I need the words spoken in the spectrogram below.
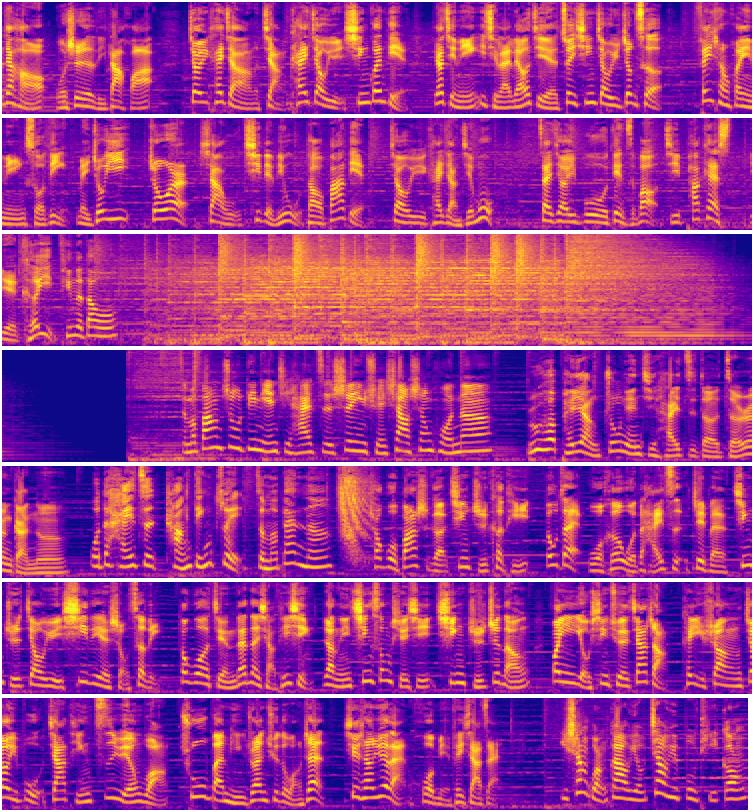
大家好，我是李大华。教育开讲，讲开教育新观点，邀请您一起来了解最新教育政策。非常欢迎您锁定每周一、周二下午七点零五到八点教育开讲节目，在教育部电子报及 Podcast 也可以听得到哦。怎么帮助低年级孩子适应学校生活呢？如何培养中年级孩子的责任感呢？我的孩子常顶嘴，怎么办呢？超过八十个亲职课题都在我和我的孩子这本亲职教育系列手册里。透过简单的小提醒，让您轻松学习亲职之能。欢迎有兴趣的家长可以上教育部家庭资源网出版品专区的网站线上阅览或免费下载。以上广告由教育部提供。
